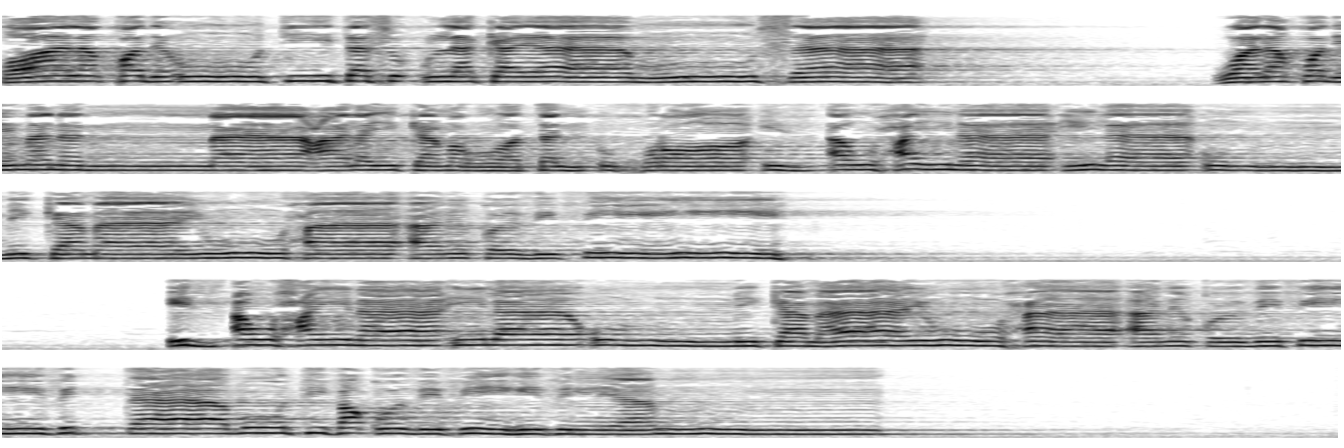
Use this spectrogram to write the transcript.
قال قد أوتيت سؤلك يا موسى ولقد مننا عليك مرة أخرى إذ أوحينا إلى أمك ما يوحى أن اقذفيه إذ أوحينا إلى أمك ما يوحى أن اقذفيه في التابوت فاقذفيه في اليم.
